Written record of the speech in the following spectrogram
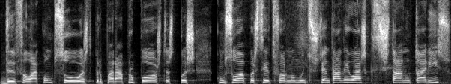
de falar com pessoas, de preparar propostas, depois começou a aparecer de forma muito sustentada. Eu acho que se está a notar isso,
